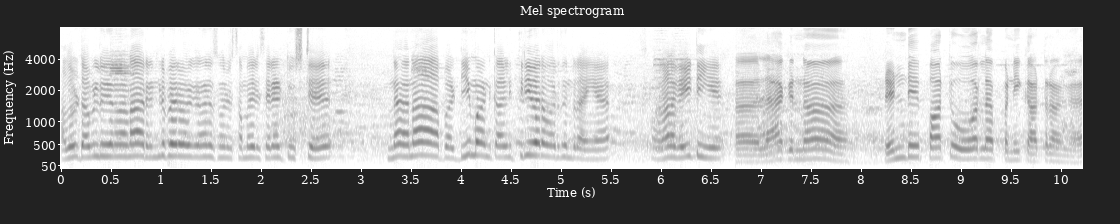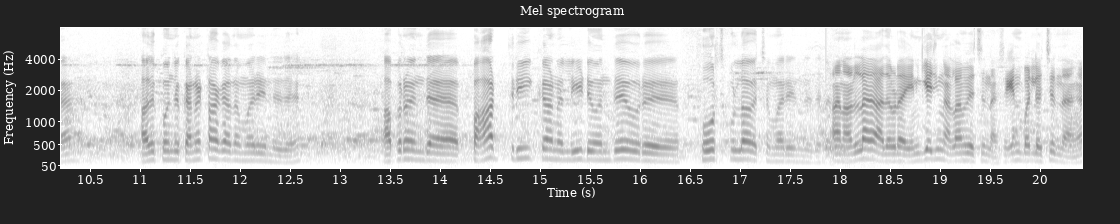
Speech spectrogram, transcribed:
அதோட டபுள் என்னன்னா ரெண்டு பேர் இருக்காங்க சமையல் சரியான ட்விஸ்ட்டு என்னன்னா இப்போ டிமாண்ட் காலனி த்ரீ வேறு வருதுன்றாங்க. அதனால் வெயிட்டிங்கு லேக்குன்னா ரெண்டு பார்ட்டும் ஓவர்லேப் பண்ணி காட்டுறாங்க. அது கொஞ்சம் கனெக்ட் ஆகாத மாதிரி இருந்தது. அப்புறம் இந்த பார்ட் த்ரீக்கான லீடு வந்து ஒரு ஃபோர்ஸ்ஃபுல்லாக வச்ச மாதிரி இருந்தது. நல்லா அதோட என்கேஜிங் நல்லாவே வச்சிருந்தாங்க. செகண்ட் பார்ட்டில் வச்சிருந்தாங்க.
